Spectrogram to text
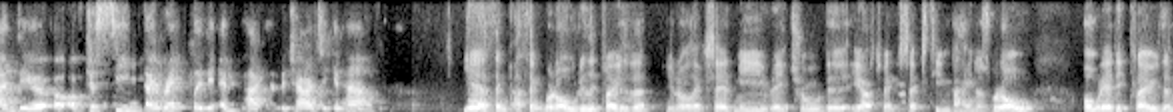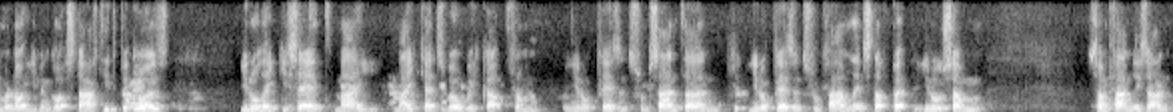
Andy, of just seeing directly the impact that the charity can have. Yeah, I think I think we're all really proud of it. You know, like I said, me, Rachel, the AR26 team behind us, we're all already proud and we're not even got started because you know like you said my my kids will wake up from you know presents from santa and you know presents from family and stuff but you know some some families aren't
